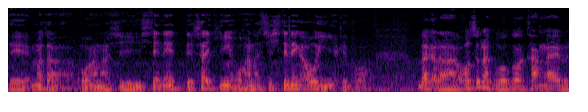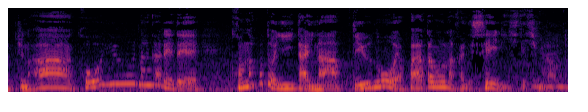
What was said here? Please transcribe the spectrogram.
でまたお話ししてねって最近お話ししてねが多いんやけどだからおそらく僕が考えるっていうのはああこういう流れでこんなことを言いたいなっていうのをやっぱり頭の中に整理してしまうと。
